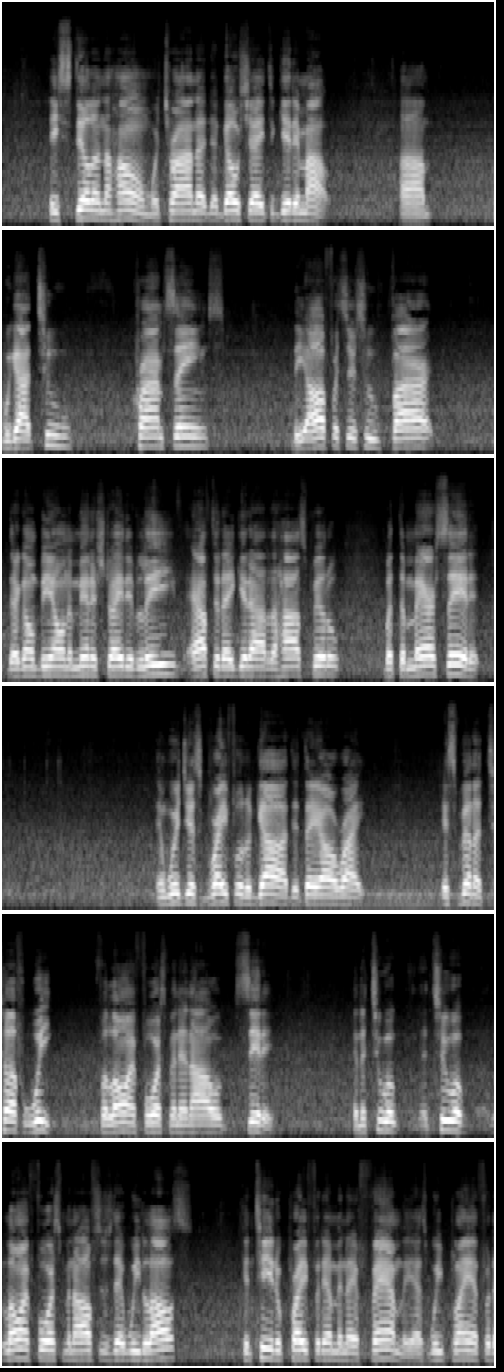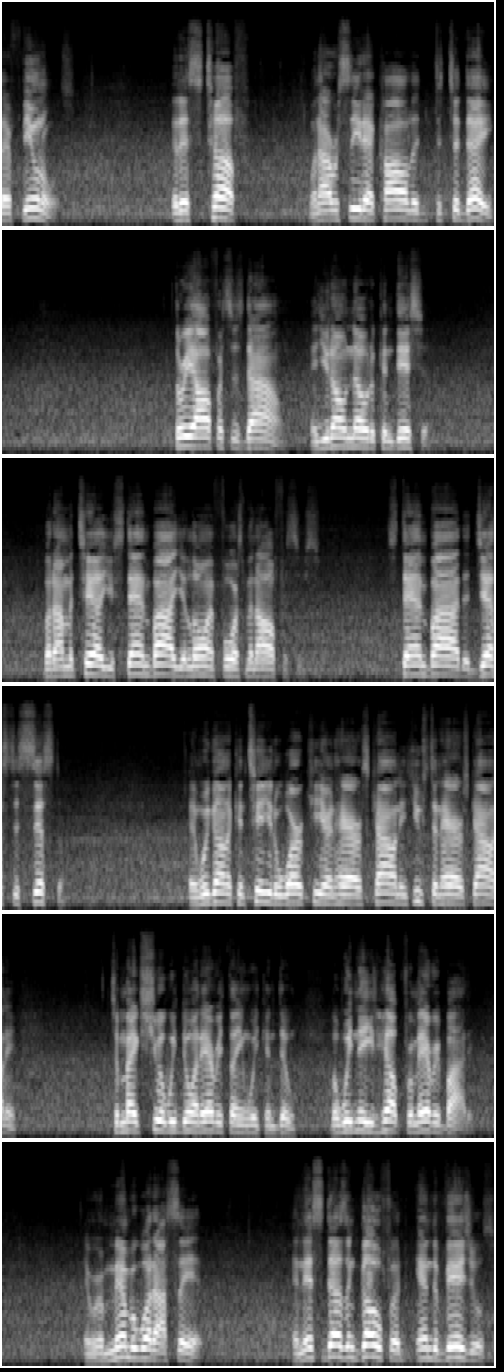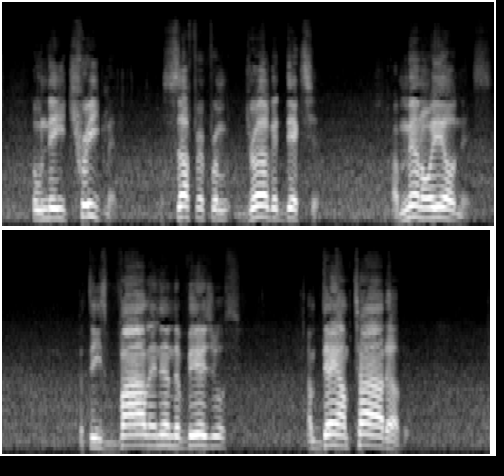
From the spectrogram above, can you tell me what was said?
he's still in the home. We're trying to negotiate to get him out. Um, we got two crime scenes. The officers who fired, they're going to be on administrative leave after they get out of the hospital. But the mayor said it. And we're just grateful to God that they're all right. It's been a tough week for law enforcement in our city. And the two, the two law enforcement officers that we lost, continue to pray for them and their family as we plan for their funerals. It is tough. When I received that call today, three officers down, and you don't know the condition. But I'm going to tell you, stand by your law enforcement officers. Stand by the justice system. And we're going to continue to work here in Harris County, Houston, Harris County, to make sure we're doing everything we can do. But we need help from everybody. And remember what I said. And this doesn't go for individuals who need treatment, suffering from drug addiction or mental illness. But these violent individuals, I'm damn tired of it.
